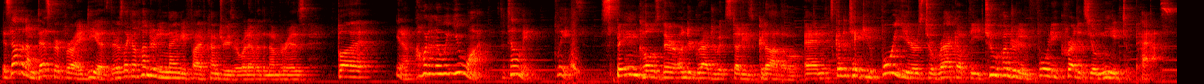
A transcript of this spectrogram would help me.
It's not that I'm desperate for ideas, there's like 195 countries or whatever the number is, but, you know, I want to know what you want, so tell me, please. Spain calls their undergraduate studies grado, and it's going to take you four years to rack up the 240 credits you'll need to pass.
